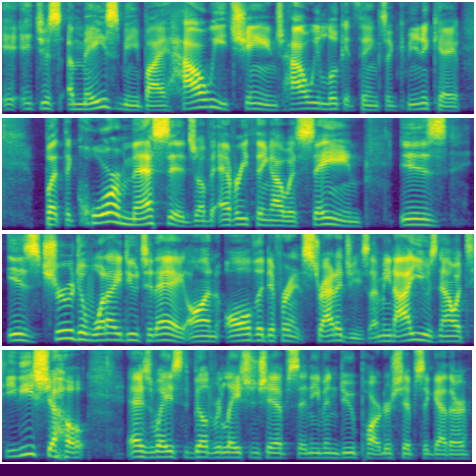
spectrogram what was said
it, it just amazed me by how we change, how we look at things and communicate. But the core message of everything I was saying is is true to what I do today on all the different strategies. I mean, I use now a TV show as ways to build relationships and even do partnerships together.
